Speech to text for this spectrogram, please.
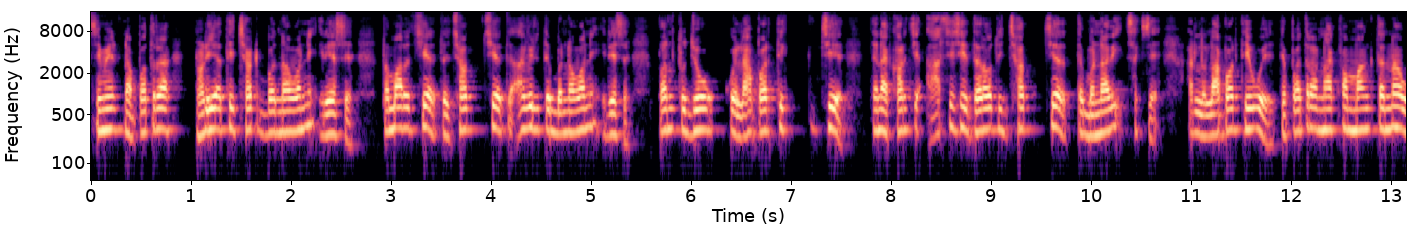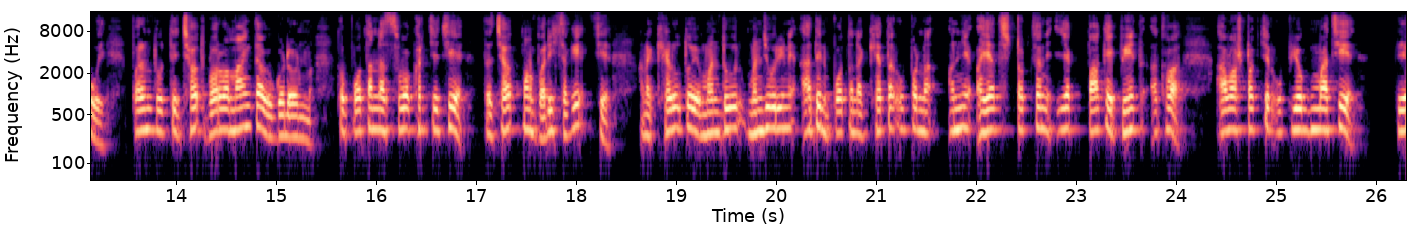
સિમેન્ટના પતરા ઢળિયાથી છત બનાવવાની રહેશે. તમારે છે તે છત છે તે આવી રીતે બનાવવાની રહેશે. પરંતુ જો કોઈ લાભાર્થી છે, તેના ખર્ચે આશીષી ધરાવતી છત છે તે બનાવી શકશે. એટલે લાભાર્થી હોય, તે પતરા નાખવા માંગતા ન હોય, પરંતુ તે છત ભરવા માંગતા હોય ગોડાઉનમાં, તો પોતાના સ્વ ખર્ચે છે તે છત પણ ભરી શકે છે. અને ખેડૂતોએ મંજૂર, મંજૂરીને આધીન પોતાના ખેતર ઉપરના અન્ય હયાત સ્ટ્રક્ચરની એક પાકે ભેટ અથવા આવા સ્ટ્રક્ચર ઉપયોગમાં છે તે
